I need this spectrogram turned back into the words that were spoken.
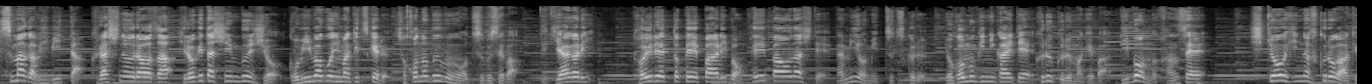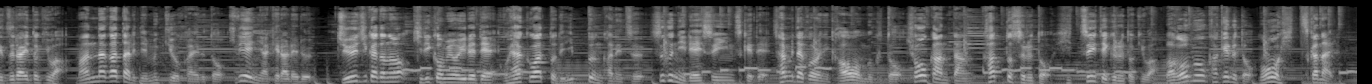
妻がビビった暮らしの裏技広げた新聞紙をゴミ箱に巻きつける底の部分を潰せば出来上がり。トイレットペーパーリボン。ペーパーを出して波を3つ作る。横向きに変えてくるくる巻けばリボンの完成。試供品の袋が開けづらい時は真ん中あたりで向きを変えると綺麗に開けられる。十字型の切り込みを入れて 500W で1分加熱。すぐに冷水につけて冷めた頃に皮を剥くと超簡単。カットするとひっついてくる時は輪ゴムをかけるともうひっつかない。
